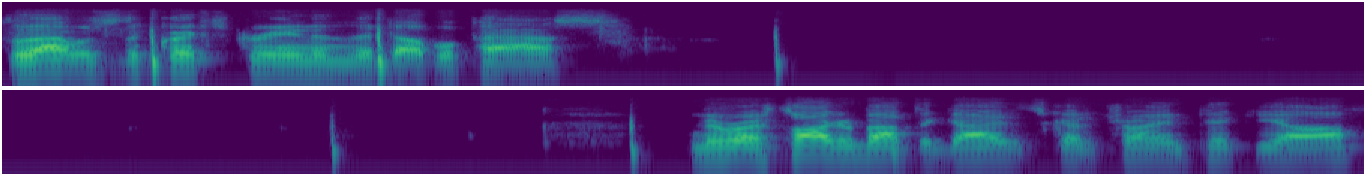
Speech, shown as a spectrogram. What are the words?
So that was the quick screen and the double pass. Remember, I was talking about the guy that's going to try and pick you off.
